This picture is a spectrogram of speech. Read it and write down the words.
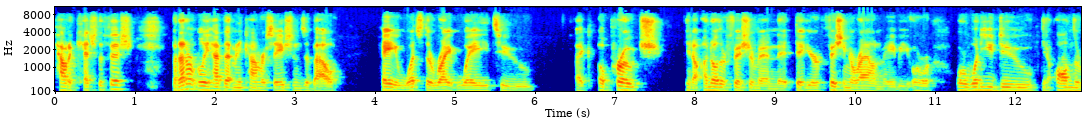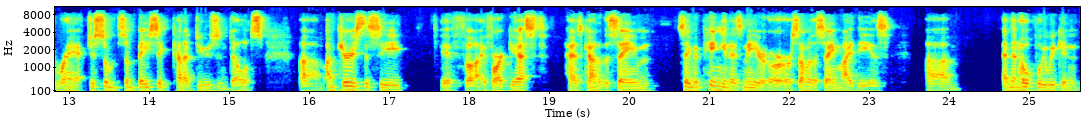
how to catch the fish, but I don't really have that many conversations about hey, what's the right way to like approach you know another fisherman that, that you're fishing around maybe or or what do you do you know on the ramp just some some basic kind of do's and don'ts um, i'm curious to see if uh, if our guest has kind of the same same opinion as me or, or, or some of the same ideas um, and then hopefully we can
